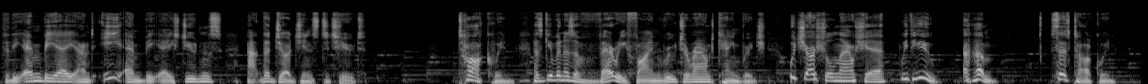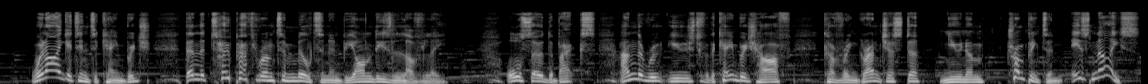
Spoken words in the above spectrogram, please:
for the MBA and EMBA students at the Judge Institute. Tarquin has given us a very fine route around Cambridge, which I shall now share with you. Ahem, says Tarquin. When I get into Cambridge, then the towpath run to Milton and beyond is lovely. Also, the backs and the route used for the Cambridge half, covering Grantchester, Newnham, Trumpington, is nice.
